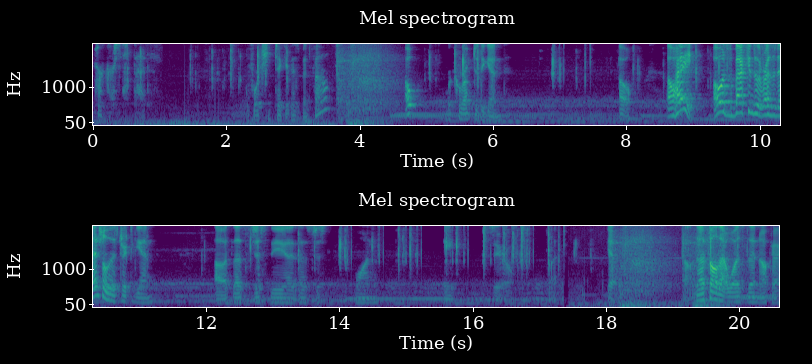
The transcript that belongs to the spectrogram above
Parker, stop that. Ticket has been found. Oh, we're corrupted again. Oh. Oh, hey! Oh, it's back into the residential district again. Oh, that's just the, uh, that's just one, eight, zero, five. Yep. Oh, that's all that was then, okay.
